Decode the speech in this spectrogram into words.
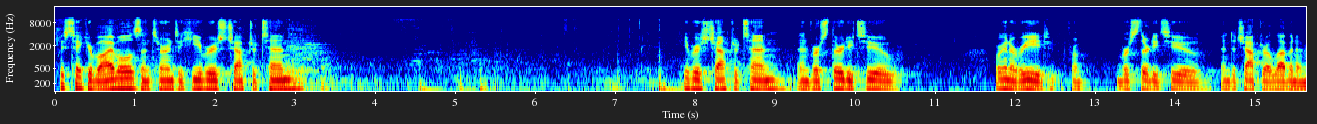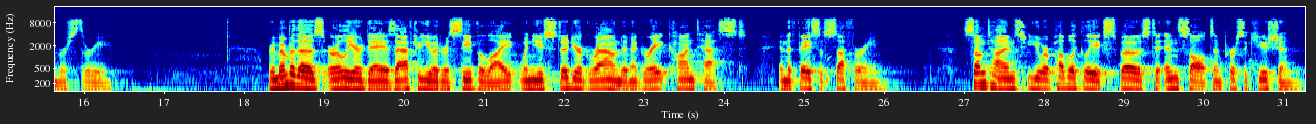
Please take your Bibles and turn to Hebrews chapter 10. Hebrews chapter 10 and verse 32. We're going to read from verse 32 into chapter 11 and verse 3. Remember those earlier days after you had received the light when you stood your ground in a great contest in the face of suffering Sometimes you were publicly exposed to insult and persecution.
